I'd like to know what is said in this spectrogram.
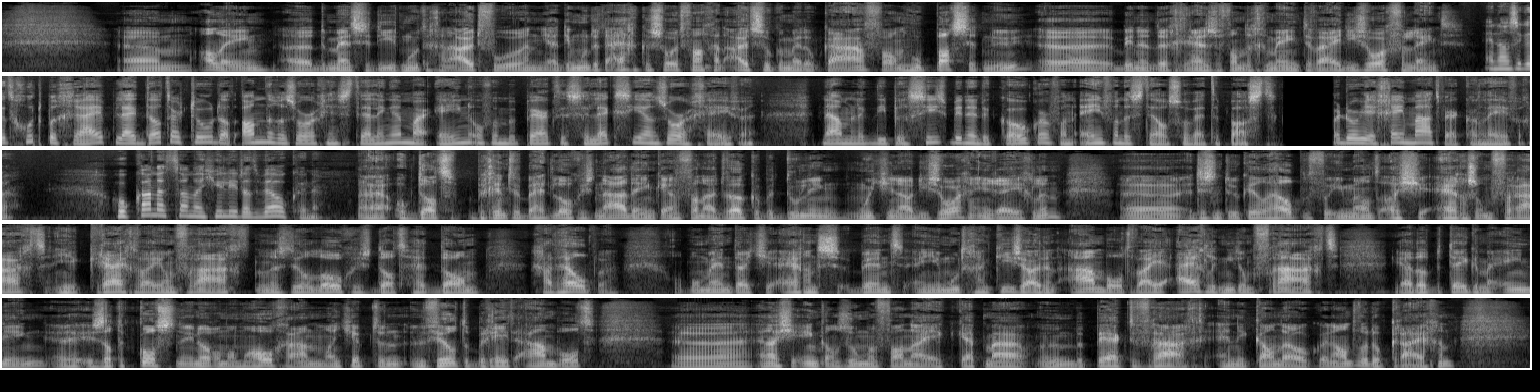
Um, alleen uh, de mensen die het moeten gaan uitvoeren, ja, die moeten het eigenlijk een soort van gaan uitzoeken met elkaar. Van hoe past dit nu uh, binnen de grenzen van de gemeente waar je die zorg verleent. En als ik het goed begrijp, leidt dat ertoe dat andere zorginstellingen maar één of een beperkte selectie aan zorg geven. Namelijk die precies binnen de koker van één van de stelselwetten past. Waardoor je geen maatwerk kan leveren. Hoe kan het dan dat jullie dat wel kunnen? Nou ook dat begint weer bij het logisch nadenken. En vanuit welke bedoeling moet je nou die zorg inregelen? Uh, het is natuurlijk heel helpend voor iemand als je ergens om vraagt en je krijgt waar je om vraagt. Dan is het heel logisch dat het dan gaat helpen. Op het moment dat je ergens bent en je moet gaan kiezen uit een aanbod waar je eigenlijk niet om vraagt. Ja, dat betekent maar één ding. Uh, is dat de kosten enorm omhoog gaan. Want je hebt een, een veel te breed aanbod. Uh, en als je in kan zoomen van, nou, ik heb maar een beperkte vraag en ik kan daar ook een antwoord op krijgen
